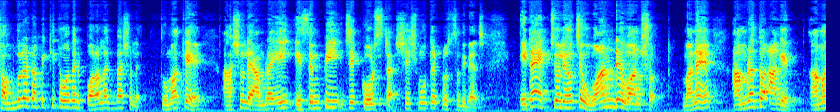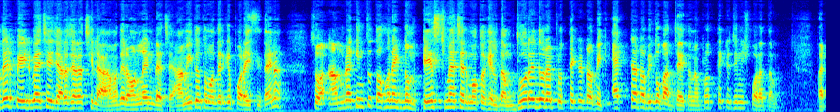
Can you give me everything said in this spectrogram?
সবগুলো টপিক কি তোমাদের পড়া লাগবে আসলে? তোমাকে আসলে আমরা এই এসএমপি যে কোর্সটা শেষ মুহূর্তের প্রস্তুতি ব্যাচ এটা অ্যাকচুয়ালি হচ্ছে ওয়ান ডে ওয়ান শট মানে আমরা তো আগে, আমাদের পেড ব্যাচে যারা যারা ছিল, আমাদের অনলাইন ব্যাচে আমি তো তোমাদেরকে পড়াইছি, তাই না? সো আমরা কিন্তু তখন একদম টেস্ট ম্যাচের মতো খেলতাম। ধরে ধরে প্রত্যেকটা টপিক একটা টপিকও বাদ যাইতো না, প্রত্যেকটা জিনিস পড়াতাম। বাট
